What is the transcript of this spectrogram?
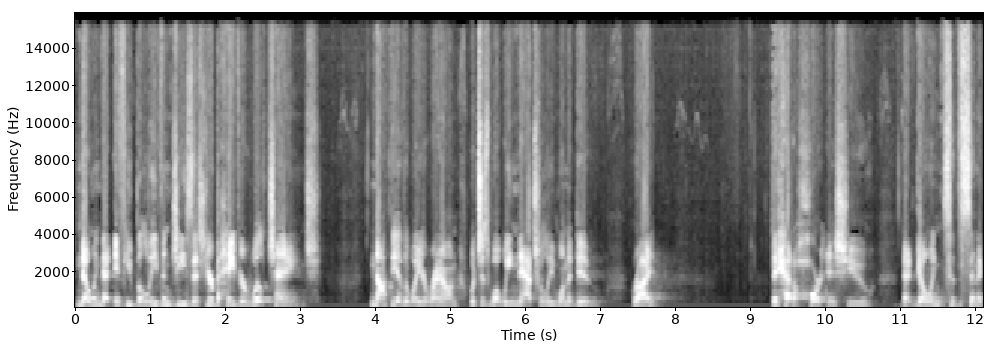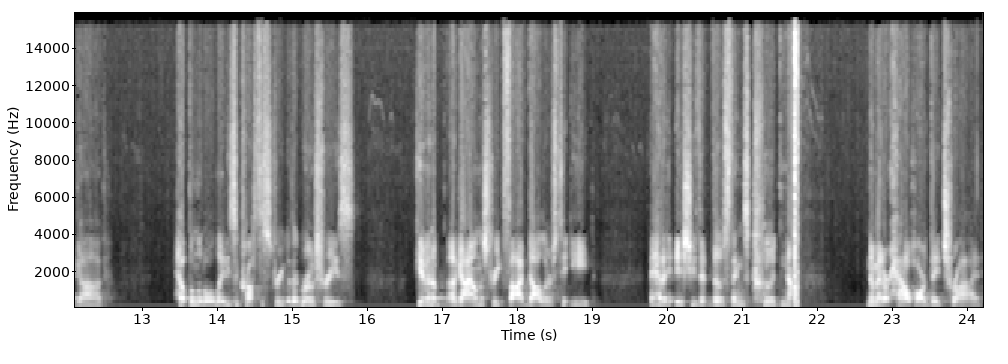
knowing that if you believe in Jesus, your behavior will change. Not the other way around, which is what we naturally want to do, right? They had a heart issue that going to the synagogue, helping little old ladies across the street with their groceries, giving a, a guy on the street $5 to eat, they had an issue that those things could not no matter how hard they tried.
